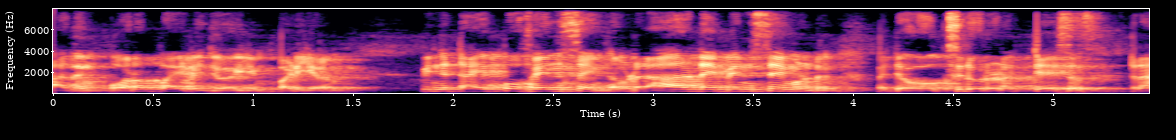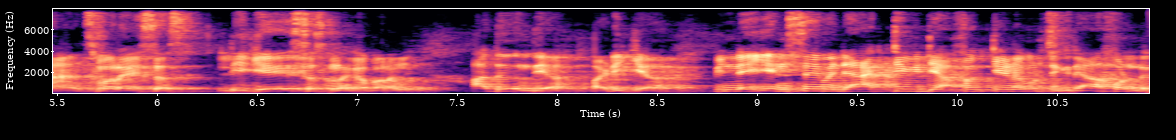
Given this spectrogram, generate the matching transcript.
അതും ഉറപ്പായിട്ടും ചോദിക്കും. പഠിക്കണം. പിന്നെ ടൈപ്പ് ഓഫ് എൻസൈം നമ്മുടെ ആറ് ടൈപ്പ് എൻസൈം ഉണ്ട്. മറ്റേ ഓക്സിഡോ റിഡക്ടേസസ് ട്രാൻസ്ഫറേസസ് ലിഗേസസ് എന്നൊക്കെ പറഞ്ഞു. അത് എന്ത് ചെയ്യുക പഠിക്കുക. പിന്നെ എൻസൈമിന്റെ ആക്ടിവിറ്റി അഫക്ട് ചെയ്യുന്ന കുറച്ച് ഗ്രാഫ് ഉണ്ട്.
